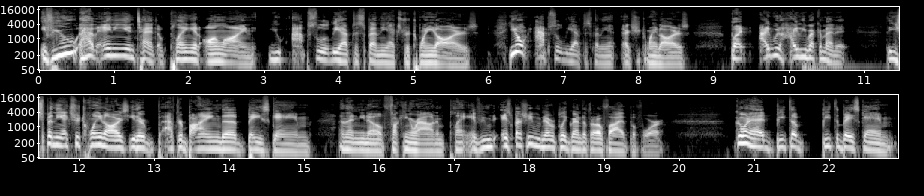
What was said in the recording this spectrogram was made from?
If you have any intent of playing it online, you absolutely have to spend the extra $20. You don't absolutely have to spend the extra $20, but I would highly recommend it you spend the extra $20 either after buying the base game and then, you know, fucking around and playing if you especially if you've never played Grand Theft Auto 5 before. Go ahead, beat the beat the base game.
